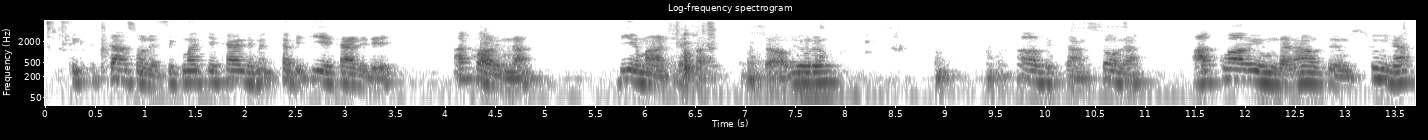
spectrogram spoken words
Sıktıktan sonra sıkmak yeterli mi? Tabii ki yeterli değil. Akvaryumdan bir marşapa su alıyorum. Aldıktan sonra akvaryumdan aldığım suyla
